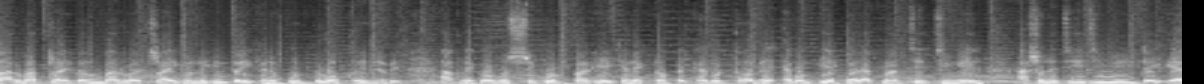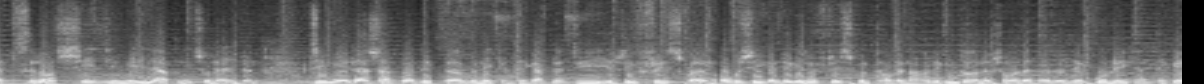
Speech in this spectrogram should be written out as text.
বারবার ট্রাই করুন, বারবার ট্রাই করলে কিন্তু এখানে কোড ব্লক হয়ে যাবে। আপনাকে অবশ্যই কোড পাঠিয়ে এখানে একটা অপেক্ষা করতে হবে এবং এরপর আপনার যে জিমেইল আসলে যে জিমেইলটা অ্যাপ ছিল, সেই জিমেইলে আপনি চলে আসবেন। জিমেইলে আসার পর দেখতে পাবেন এখান থেকে আপনি রিফ্রেশ করেন, অবশ্যই এখান থেকে রিফ্রেশ করতে হবে। না হলে কিন্তু অনেক সময় দেখা যায় যে কোড এখান থেকে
